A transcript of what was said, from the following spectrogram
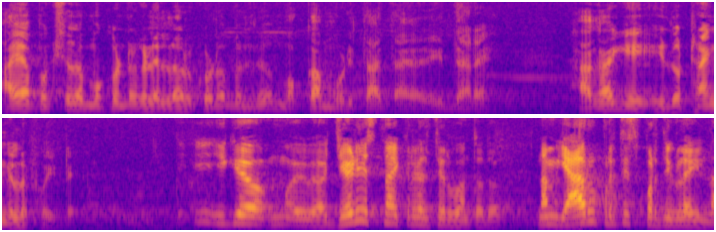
ಆಯಾ ಪಕ್ಷದ ಮುಖಂಡರುಗಳೆಲ್ಲರೂ ಕೂಡ ಬಂದು ಮೊಕ್ಕ ಮೂಡಿತಾ ಇದ್ದ- ಇದ್ದಾರೆ. ಹಾಗಾಗಿ ಇದು ಟ್ರ್ಯಾಂಗ್ಯುಲರ್ ಫೈಟ್ ಈಗ ಜೆ ಡಿ ಎಸ್ ನಾಯಕರು ಹೇಳ್ತಿರುವಂಥದ್ದು ನಮ್ಗೆ ಯಾರೂ ಪ್ರತಿಸ್ಪರ್ಧಿಗಳೇ ಇಲ್ಲ.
